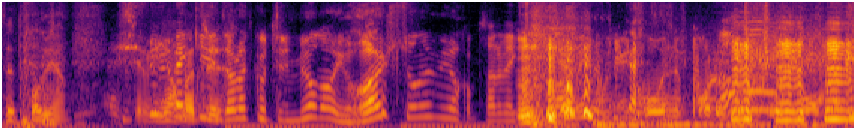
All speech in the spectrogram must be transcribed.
c'est trop bien. Ouais, C'est le Le meilleur mec mode il est de. dans l'autre côté du mur, non, il rush sur le mur, comme ça le mec Servez-vous du drone pour une bombe.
